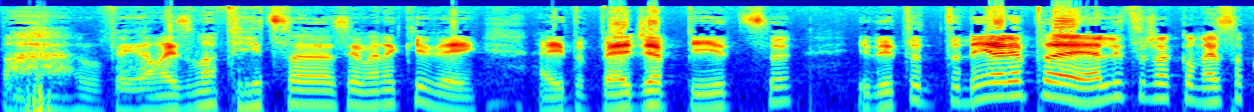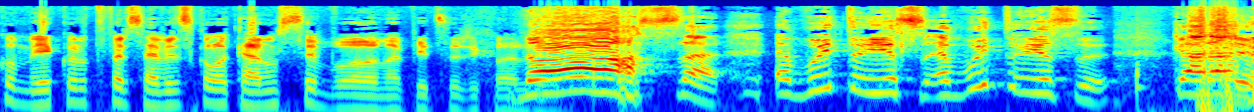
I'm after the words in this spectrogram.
Ah, vou pegar mais uma pizza semana que vem. Aí tu pede a pizza, e daí tu, tu, nem olha pra ela e tu já começa a comer quando tu percebe eles colocaram cebola na pizza de calabresa. Nossa! É muito isso, é muito isso! Caralho,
